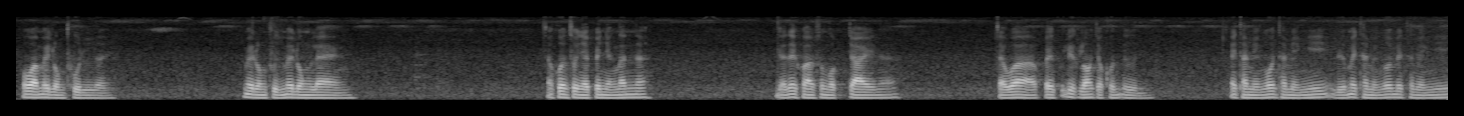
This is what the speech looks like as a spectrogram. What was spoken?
เพราะว่าไม่ลงทุนเลย ไม่ลงทุนไม่ลงแรงคนส่วนใหญ่เป็นอย่างนั้นนะอยากได้ความสงบใจนะ แต่ว่าไปเรียกร้องจากคนอื่น ให้ทำอย่างโน้นทำอย่างนี้ หรือไม่ทำอย่างโน้นไม่ทำอย่างนี้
